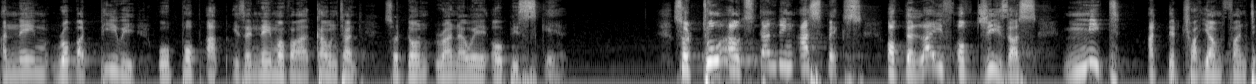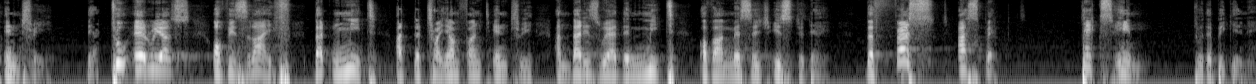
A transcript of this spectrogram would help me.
a name Robert Peewee will pop up. Is a name of our accountant. So don't run away or be scared. So two outstanding aspects of the life of Jesus meet at the triumphant entry. There are two areas of his life that meet at the triumphant entry. And that is where the meat of our message is today. The first aspect takes him to the beginning.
